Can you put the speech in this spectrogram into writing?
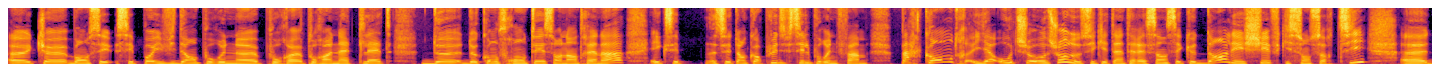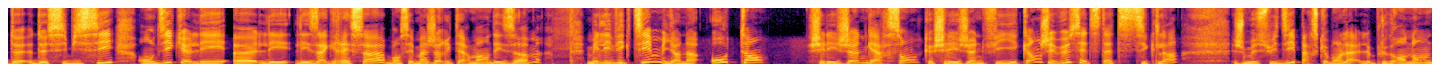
euh, que bon, c'est c'est pas évident pour une pour pour un athlète de de confronter son entraîneur et que c'est c'est encore plus difficile pour une femme. Par contre, il y a autre chose, aussi qui est intéressant, c'est que dans les chiffres qui sont sortis euh, de, de CBC, on dit que les, euh, les, les agresseurs, bon, c'est majoritairement des hommes, mais les victimes, il y en a autant chez les jeunes garçons que chez les jeunes filles. Et quand j'ai vu cette statistique-là, je me suis dit, parce que bon, le plus grand nombre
